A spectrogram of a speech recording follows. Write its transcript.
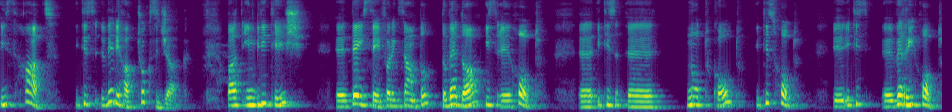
is hot. It is very hot, çok sıcak. But in British uh, they say for example the weather is uh, hot. Uh, it is uh, not cold, it is hot. Uh, it is uh, very hot.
